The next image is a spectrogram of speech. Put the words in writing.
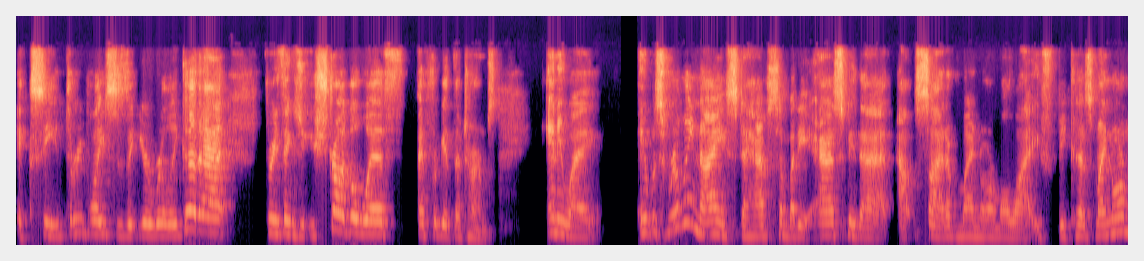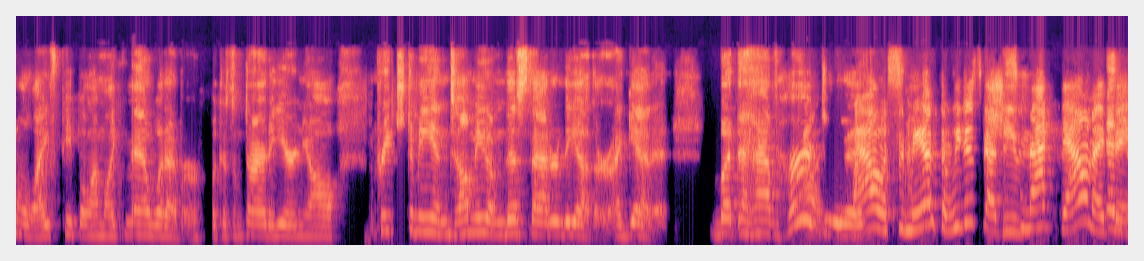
exceed three places that you're really good at three things that you struggle with. I forget the terms. Anyway it was really nice to have somebody ask me that outside of my normal life because my normal life people i'm like man whatever because i'm tired of hearing y'all preach to me and tell me i'm this that or the other. I get it. But to have her Wow. do it Wow, Samantha, we just got She's- smacked down, I think.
